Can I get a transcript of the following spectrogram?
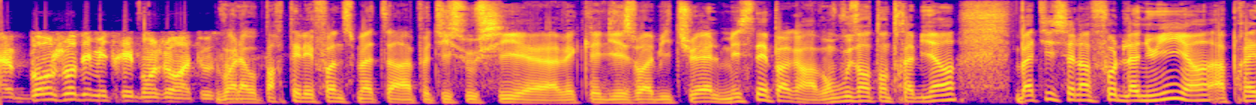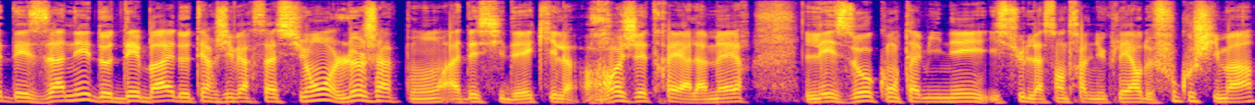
Euh, bonjour Dimitri, bonjour à tous. Voilà, par téléphone ce matin, un petit souci euh, avec les liaisons habituelles, mais ce n'est pas grave, on vous entend très bien. Baptiste, c'est l'info de la nuit. Hein. Après des années de débats et de tergiversations, le Japon a décidé qu'il rejetterait à la mer les eaux contaminées issues de la centrale nucléaire de Fukushima.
